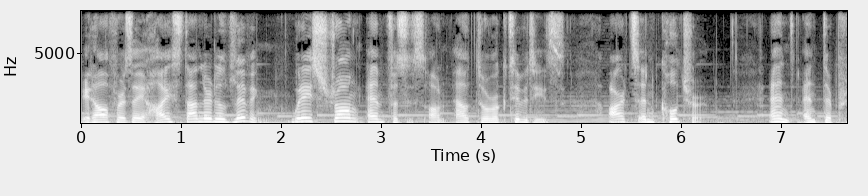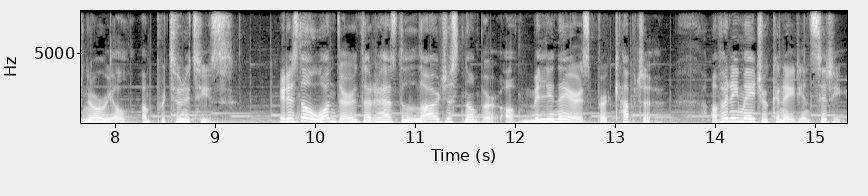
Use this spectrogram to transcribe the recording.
It offers a high standard of living with a strong emphasis on outdoor activities, arts and culture, and entrepreneurial opportunities. It is no wonder that it has the largest number of millionaires per capita of any major Canadian city.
